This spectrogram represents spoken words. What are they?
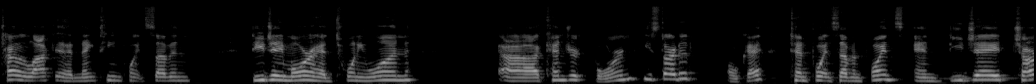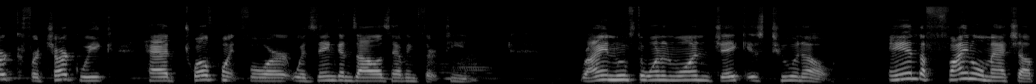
Tyler Lockett had 19.7. DJ Moore had 21. Uh, Kendrick Bourne, he started. Okay. 10.7 points. And DJ Chark for Chark Week had 12.4, with Zane Gonzalez having 13. Ryan moves to 1 and 1. Jake is 2 and 0. And the final matchup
